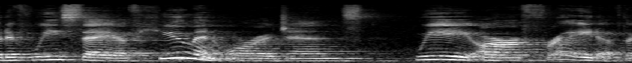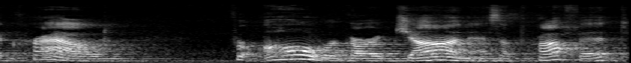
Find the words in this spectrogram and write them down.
But if we say of human origins, we are afraid of the crowd, for all regard John as a prophet.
